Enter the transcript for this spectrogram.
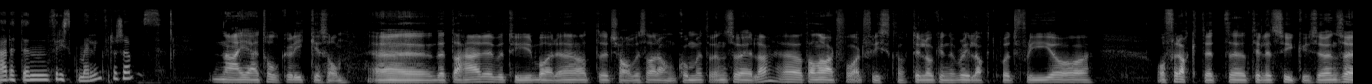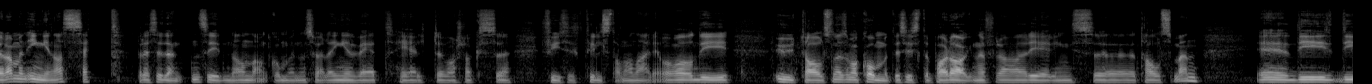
Er dette en friskmelding fra Chávez? Nei, jeg tolker det ikke sånn. Eh, dette her betyr bare at Chávez har ankommet Venezuela. Eh, at han har i hvert fall vært frisk nok til å kunne bli lagt på et fly og, og fraktet eh, til et sykehus i Venezuela. Men ingen har sett presidenten siden han ankom Venezuela. Ingen vet helt hva slags fysisk tilstand han er i. Og de uttalelsene som har kommet de siste par dagene fra regjeringstalsmenn, de, de,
